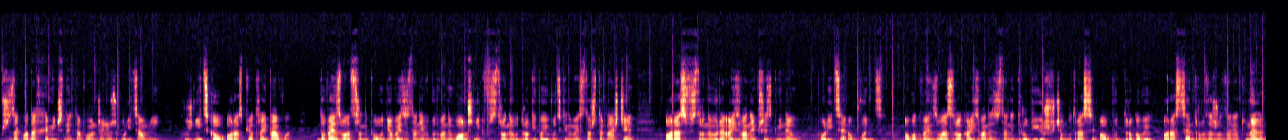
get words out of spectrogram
przy zakładach chemicznych na połączeniu z ulicami Kuźnicką oraz Piotra i Pawła. Do węzła od strony południowej zostanie wybudowany łącznik w stronę drogi wojewódzkiej nr 114 oraz w stronę realizowanej przez gminę Police obwodnicy. Obok węzła zlokalizowany zostanie drugi już w ciągu trasy obwód drogowy oraz centrum zarządzania tunelem.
